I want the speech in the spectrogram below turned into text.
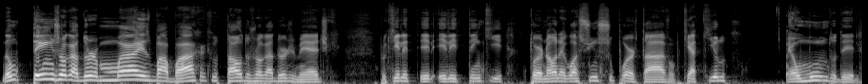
Não tem jogador mais babaca que o tal do jogador de Magic. Porque ele, ele, ele tem que tornar o negócio insuportável. Porque aquilo é o mundo dele.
